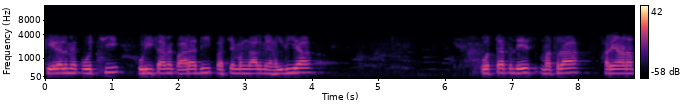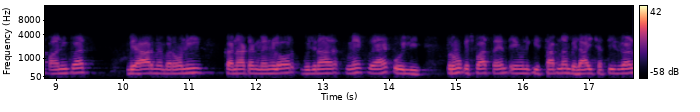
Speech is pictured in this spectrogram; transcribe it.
केरल में कोच्चि, उड़ीसा में पारादीप, पश्चिम बंगाल में हल्दिया, उत्तर प्रदेश मथुरा, हरियाणा पानीपत, बिहार में बरौनी कर्नाटक, मैंगलोर, गुजरात में क्या है कोयली। प्रमुख इस्पात संयंत्र एवं उनकी स्थापना भिलाई, छत्तीसगढ़।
